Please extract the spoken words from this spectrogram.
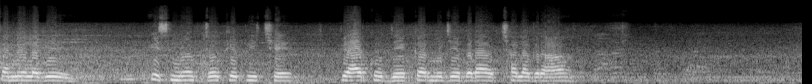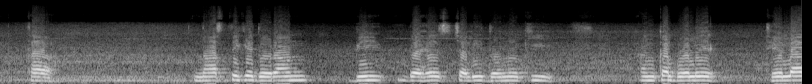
करने लगे। इस नोक झोंक के पीछे प्यार को देखकर मुझे बड़ा अच्छा लग रहा था। नाश्ते के दौरान भी बहस चली दोनों की। अंकल बोले थैला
